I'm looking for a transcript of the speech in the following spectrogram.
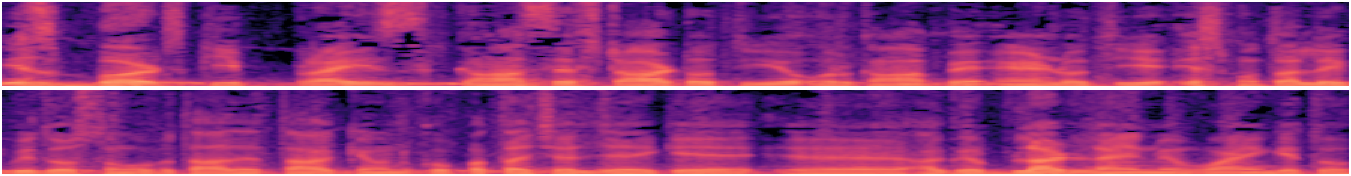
इस बर्ड्स की प्राइस कहाँ से स्टार्ट होती है और कहाँ पे एंड होती है, इस मुतालिक भी दोस्तों को बता दें ताकि उनको पता चल जाए कि अगर ब्लड लाइन में वो आएँगे तो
